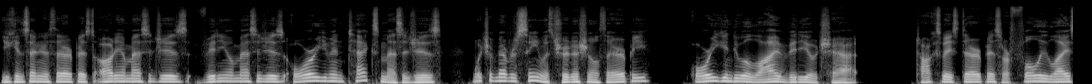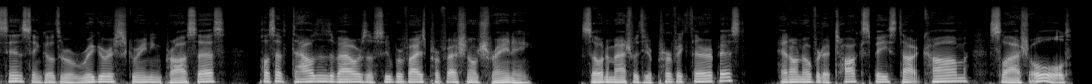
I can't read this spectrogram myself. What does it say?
You can send your therapist audio messages, video messages, or even text messages, which I've never seen with traditional therapy, or you can do a live video chat. Talkspace therapists are fully licensed and go through a rigorous screening process, plus have thousands of hours of supervised professional training. So to match with your perfect therapist, head on over to talkspace.com slash old.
